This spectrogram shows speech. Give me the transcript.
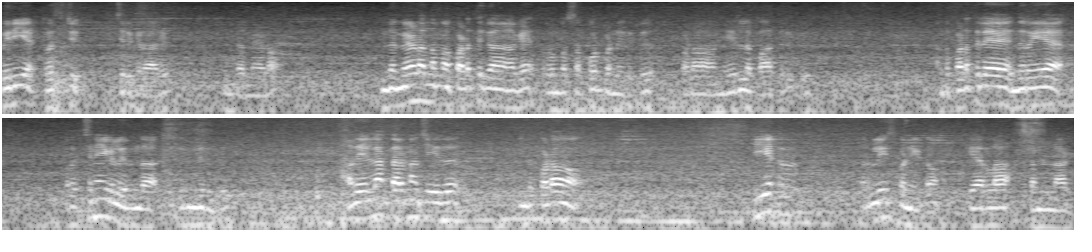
பெரிய ட்ரஸ்ட்டு வச்சிருக்கிறாரு இந்த மேடம். இந்த மேடம் நம்ம படத்துக்காக ரொம்ப சப்போர்ட் பண்ணியிருக்கு படம் நேரில் பார்த்துருக்கு. அந்த படத்தில் நிறைய பிரச்சனைகள் இருந்தால் இருந்திருக்கு. அதையெல்லாம் தருணம் செய்து இந்த படம் தியேட்டர் ரிலீஸ் பண்ணிட்டோம். கேரளா தமிழ்நாடு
